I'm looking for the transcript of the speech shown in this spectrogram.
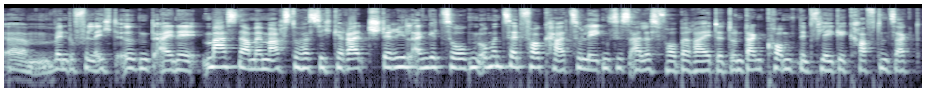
ähm, wenn du vielleicht irgendeine Maßnahme machst, du hast dich gerade steril angezogen, um ein ZVK zu legen, es ist alles vorbereitet und dann kommt eine Pflegekraft und sagt,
